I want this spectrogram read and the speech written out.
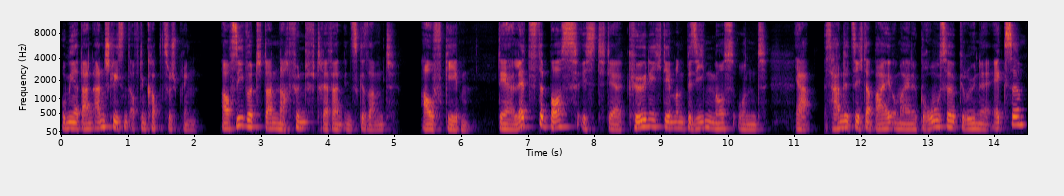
um ihr dann anschließend auf den Kopf zu springen. Auch sie wird dann nach fünf Treffern insgesamt aufgeben. Der letzte Boss ist der König, den man besiegen muss und ja, es handelt sich dabei um eine große grüne Echse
